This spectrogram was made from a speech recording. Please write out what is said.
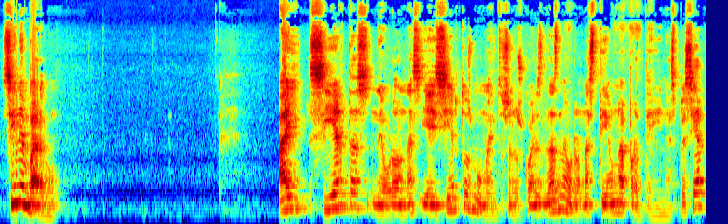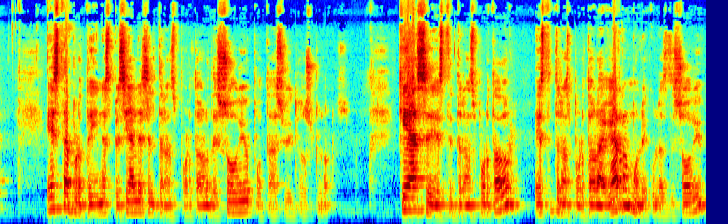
Sin embargo, hay ciertas neuronas y hay ciertos momentos en los cuales las neuronas tienen una proteína especial. Esta proteína especial es el transportador de sodio, potasio y dos cloros. ¿Qué hace este transportador? Este transportador agarra moléculas de sodio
